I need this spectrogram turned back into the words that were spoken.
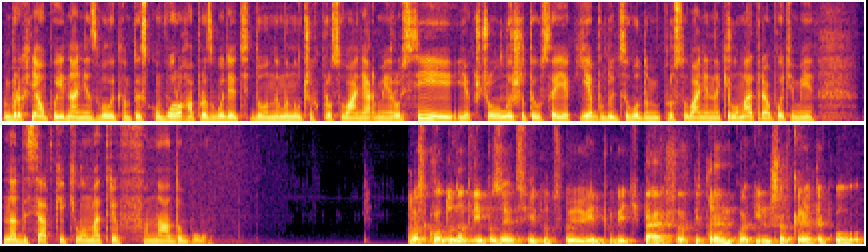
брехня у поєднанні з великим тиском ворога призводять до неминучих просувань армії Росії. Якщо лишити усе як є, будуть згодом і просування на кілометри, а потім і на десятки кілометрів на добу. Розкладу на дві позиції тут свою відповідь: перша в підтримку, інша в критику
